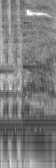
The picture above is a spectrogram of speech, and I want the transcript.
die.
